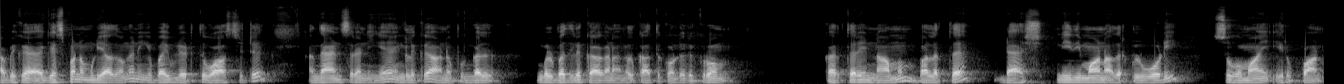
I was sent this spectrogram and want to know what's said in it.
அப்படி கெஸ் பண்ண முடியாதவங்க நீங்கள் பைபிள் எடுத்து வாசிச்சுட்டு அந்த ஆன்சரை நீங்கள் எங்களுக்கு அனுப்புங்கள். உங்கள் பதிலுக்காக நாங்கள் காத்து கொண்டிருக்கிறோம் கர்த்தரின் நாமம் பலத்த டேஷ் நீதிமான் அதற்குள் ஓடி சுகமாய் இருப்பான்.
